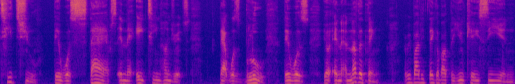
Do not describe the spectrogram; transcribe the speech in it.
teach you there was staffs in the 1800s that was blue. There was, yo, and another thing, everybody think about the UKC and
